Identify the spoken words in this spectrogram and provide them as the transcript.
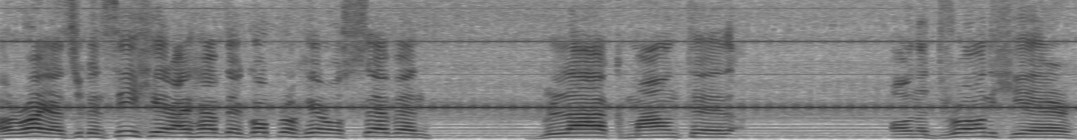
All right, as you can see here, I have the GoPro Hero 7 black mounted on a drone here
